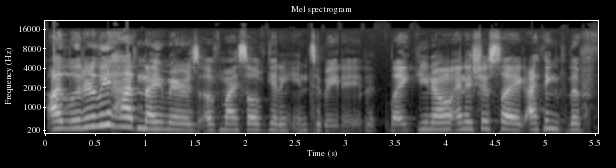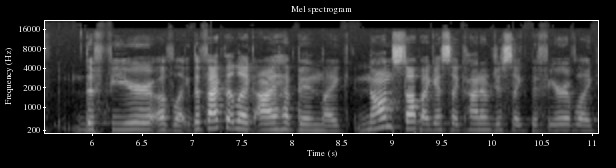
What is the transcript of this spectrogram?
I literally had nightmares of myself getting intubated, like you know, and it's just like I think the the fear of like the fact that like I have been like nonstop, I guess like kind of just like the fear of like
